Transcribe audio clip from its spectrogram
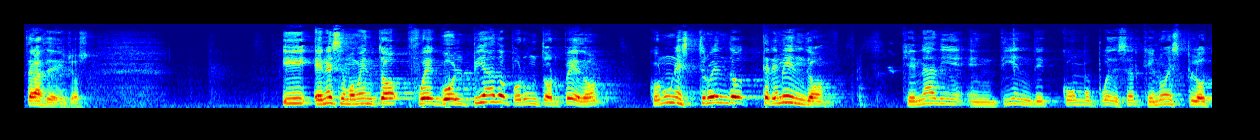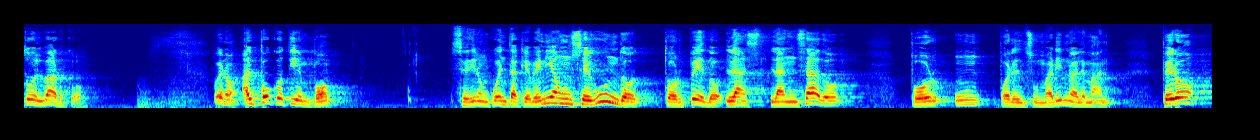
tras de ellos y en ese momento fue golpeado por un torpedo con un estruendo tremendo que nadie entiende cómo puede ser que no explotó el barco. Bueno, al poco tiempo se dieron cuenta que venía un segundo torpedo lanzado por, un, por el submarino alemán, pero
